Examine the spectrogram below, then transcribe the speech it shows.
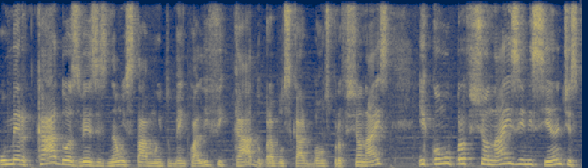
o mercado às vezes não está muito bem qualificado para buscar bons profissionais e como profissionais iniciantes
